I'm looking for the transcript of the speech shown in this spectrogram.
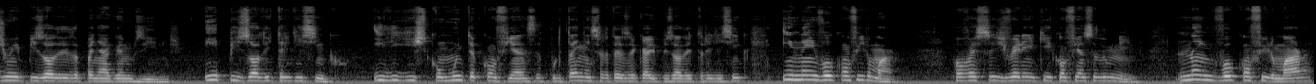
Mais um episódio de Apanhar Gamezinos. Episódio 35. E digo isto com muita confiança, porque tenho a certeza que é o episódio 35 e nem vou confirmar. Para vocês verem aqui a confiança do menino. Nem vou confirmar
